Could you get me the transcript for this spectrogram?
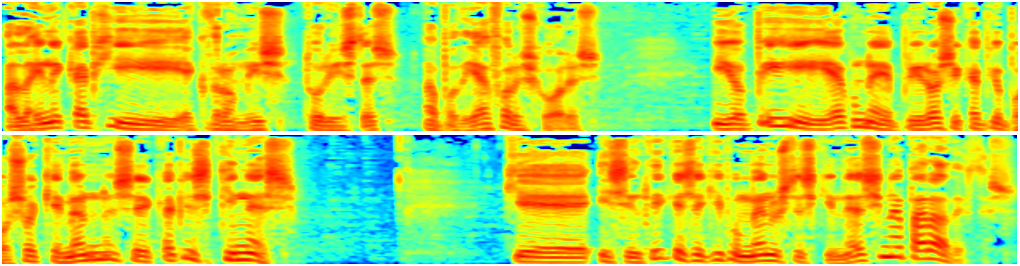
αλλά είναι κάποιοι εκδρομείς, τουρίστες από διάφορες χώρες οι οποίοι έχουν πληρώσει κάποιο ποσό και μένουν σε κάποιες σκηνές. Και οι συνθήκες εκεί που μένουν στις σκηνές είναι απαράδεκτες.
